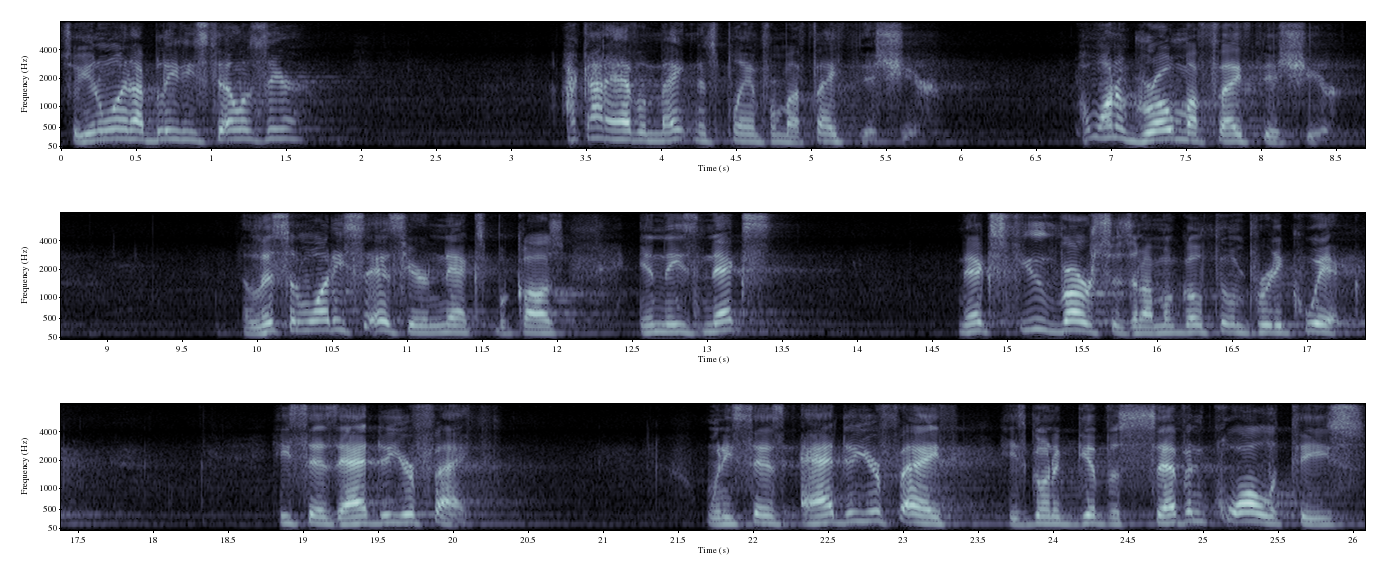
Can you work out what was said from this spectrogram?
So, you know what I believe he's telling us here? I got to have a maintenance plan for my faith this year. I want to grow my faith this year. Now listen what he says here next, because in these next next few verses, and I'm going to go through them pretty quick. He says, add to your faith. When he says add to your faith, he's going to give us seven qualities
